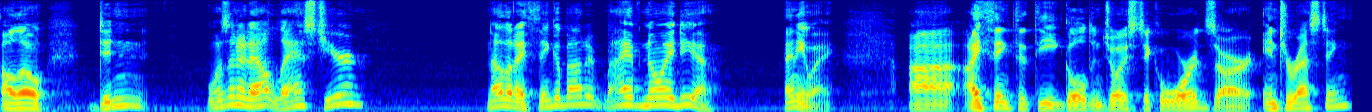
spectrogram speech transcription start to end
Although, didn't wasn't it out last year? Now that I think about it, I have no idea. Anyway, uh, I think that the Golden Joystick Awards are interesting,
